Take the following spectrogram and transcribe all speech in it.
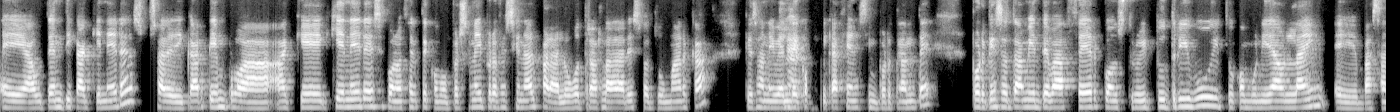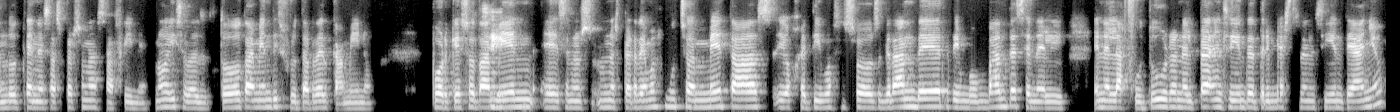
eh, auténtica a quién eres, o sea, dedicar tiempo a, a quién eres, conocerte como persona y profesional para luego trasladar eso a tu marca, que eso a nivel de comunicación es importante, porque eso también te va a hacer construir tu tribu y tu comunidad online eh, basándote en esas personas afines, ¿no? Y sobre todo también disfrutar del camino porque eso también eh, nos, perdemos mucho en metas y objetivos esos grandes, rimbombantes en el, en el futuro, en el, en el siguiente trimestre, en el siguiente año,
